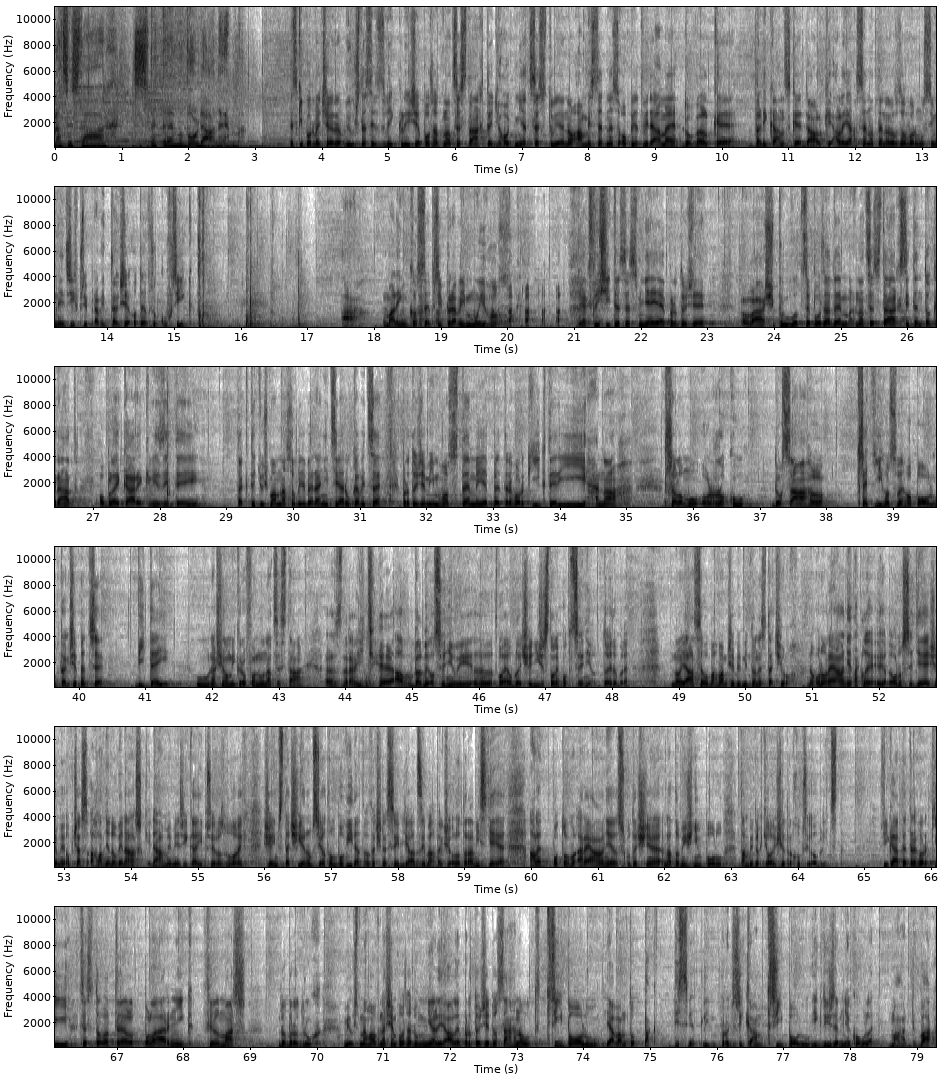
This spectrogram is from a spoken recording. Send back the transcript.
Na cestách s Petrem Voldánem. Hezký podvečer. Vy už jste si zvykli, že pořád na cestách teď hodně cestuje, no a my se dnes opět vydáme do velké, velikánské dálky, ale já se na ten rozhovor musím nejdřív připravit, takže otevřu kufřík a malinko se připraví můj host. Jak slyšíte, se směje, protože váš průvodce pořadem na cestách si tentokrát obléká rekvizity, tak teď už mám na sobě beranici a rukavice, protože mým hostem je Petr Horký, který na přelomu roku dosáhl třetího svého pólu. Takže Petře, vítej u našeho mikrofonu na cestách. Zdraví tě a velmi oceňuji eh, tvoje oblečení, že jsi to nepodcenil. To je dobré. No já se obávám, že by mi to nestačilo. No ono reálně takhle. Eh, ono se děje, že mi občas, a hlavně novinářky, dámy mi říkají při rozhovorech, že jim stačí jenom si o tom povídat a začne se jim dělat zima. Takže ono to na místě je, ale potom reálně skutečně na tom jižním pólu, tam by to chtělo ještě trochu přioblíct. Říká Petr Horký, cestovatel, polárník, filmař, dobrodruh. My už jsme ho v našem pořadu měli, ale protože dosáhnout tří pólů, já vám to pak vysvětlím, proč říkám tří pólů, i když země koule má dva,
